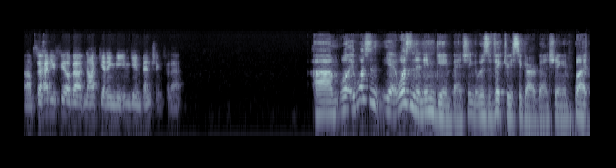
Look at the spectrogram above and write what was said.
Um, so, how do you feel about not getting the in-game benching for that? Um, well, it wasn't. Yeah, it wasn't an in-game benching. It was a victory cigar benching. But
